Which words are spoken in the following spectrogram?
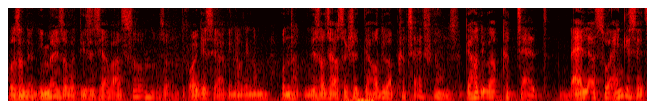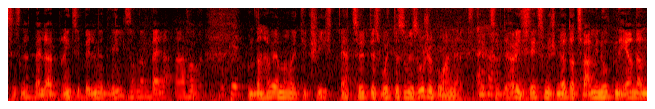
was er nicht immer ist, aber dieses Jahr war es so, also voriges Jahr genau genommen. Und das hat sich ausgestellt, der hat überhaupt keine Zeit für uns. Der hat überhaupt keine Zeit, weil er so eingesetzt ist, nicht weil er prinzipiell nicht will, sondern weil er einfach. Okay. Und dann habe ich ihm mal die Geschichte erzählt, das wollte er sowieso schon gar nicht. Der hat gesagt, ja, ich setze mich schnell da zwei Minuten her und dann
